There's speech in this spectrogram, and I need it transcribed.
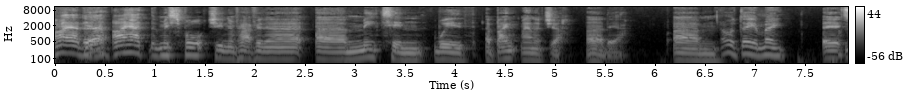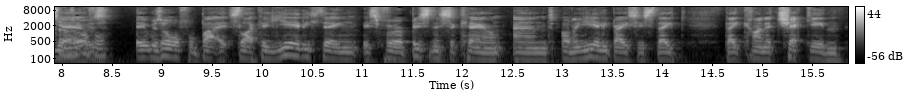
I had Yeah. a, I had the misfortune of having a, a meeting with a bank manager earlier. Um, Oh dear me. it, yeah, it was it was awful, but it's like a yearly thing. It's for a business account, and on a yearly basis, they they kind of check in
